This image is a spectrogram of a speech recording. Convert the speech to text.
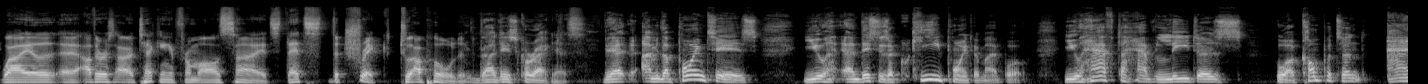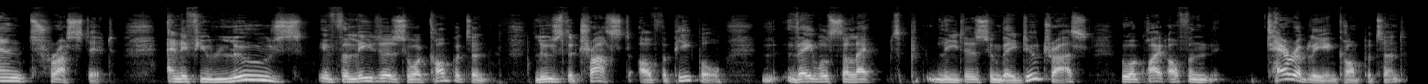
while uh, others are attacking it from all sides. That's the trick to uphold it. That is correct. Yes. Yeah, I mean, the point is you, and this is a key point of my book, you have to have leaders who are competent and trusted. And if you lose, if the leaders who are competent lose the trust of the people, they will select leaders whom they do trust, who are quite often terribly incompetent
